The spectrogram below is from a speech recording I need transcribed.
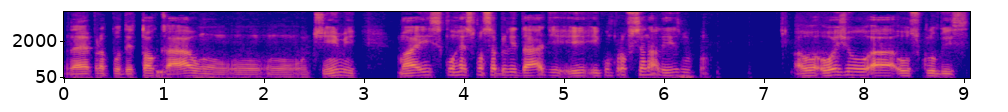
né, para poder tocar um, um- um time, mas com responsabilidade e, e com profissionalismo. pô. Ho- Hoje a- os clubes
